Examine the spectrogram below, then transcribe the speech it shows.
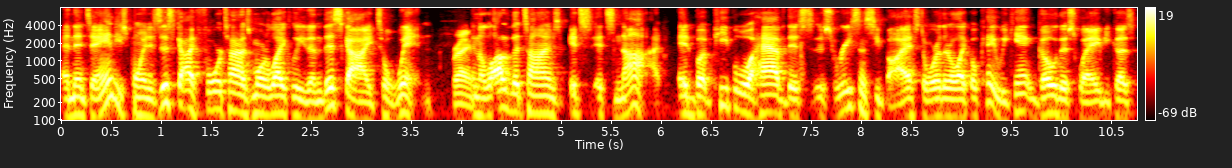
And then to Andy's point, is this guy four times more likely than this guy to win? Right. And a lot of the times it's it's not. It, but people will have this this recency bias to where they're like, okay, we can't go this way because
